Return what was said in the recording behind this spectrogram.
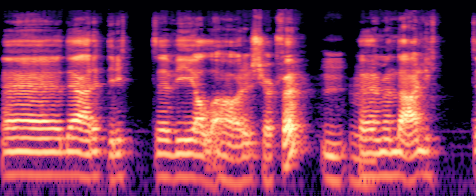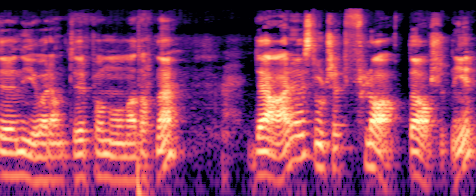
Eh, det er et ritt eh, vi alle har kjørt før. Eh, men det er litt eh, nye varianter på noen av etappene. Det er eh, stort sett flate avslutninger.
